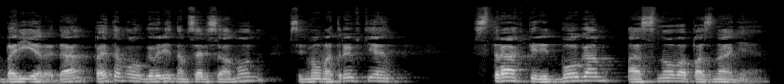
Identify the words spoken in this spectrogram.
барьеры, да. Поэтому говорит нам царь Соломон в седьмом отрывке, страх перед Богом – основа познания.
